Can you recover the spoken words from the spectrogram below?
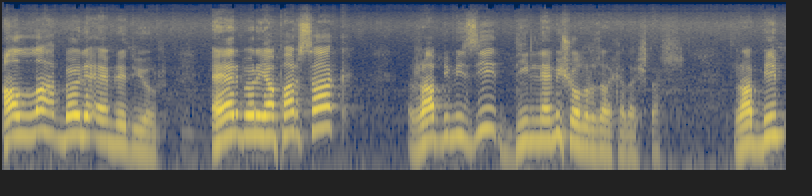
Allah böyle emrediyor. Eğer böyle yaparsak Rabbimizi dinlemiş oluruz arkadaşlar. Rabbim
